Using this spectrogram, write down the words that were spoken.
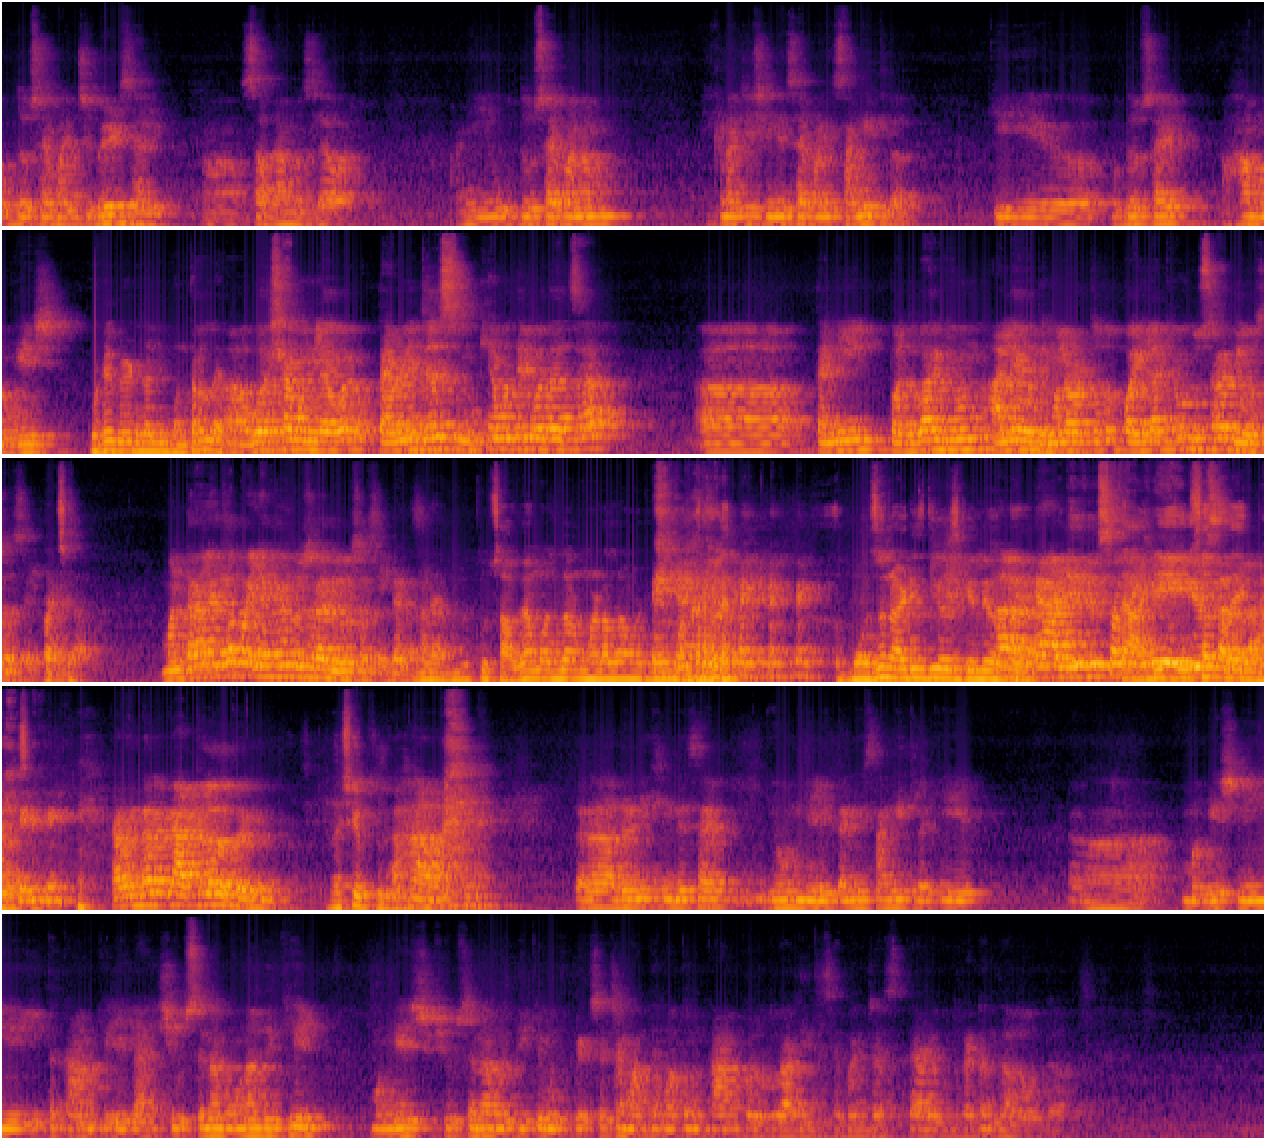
उद्धव साहेबांची भेट झाली सभा मजल्यावर. आणि उद्धव साहेबांना एकनाथजी शिंदे साहेबांनी सांगितलं की उद्धव साहेब हा मंगेश. कुठे भेट झाली? मंत्रालयात? अं, वर्षा बंगल्यावर त्यावेळी जस्ट मुख्यमंत्री पदाचा त्यांनी पदभार घेऊन आले होते मला वाटतं तो पहिला किंवा दुसरा दिवस असेल मंत्रालयातला पहिला किंवा दुसरा दिवस असेल त्यांचा. तू सहाव्या मजल्यावर म्हणाला म्हटलं मोजून अडीच दिवस गेले होते. त्या अडीच एक. दिवस. कारण त्याला गाठलं होतं मी. नशीब तुझं. हा. तर आदरणीय शिंदे साहेब घेऊन गेले. त्यांनी सांगितलं की मंगेशनी इथं काम केलेलं आहे. शिवसेना भवना देखील मंगेश शिवसेना वैद्यकीय मध्यपेक्षाच्या माध्यमातून काम करतो. आदित्य साहेबांच्या हस्ते त्यावेळी उद्घाटन झालं होतं.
